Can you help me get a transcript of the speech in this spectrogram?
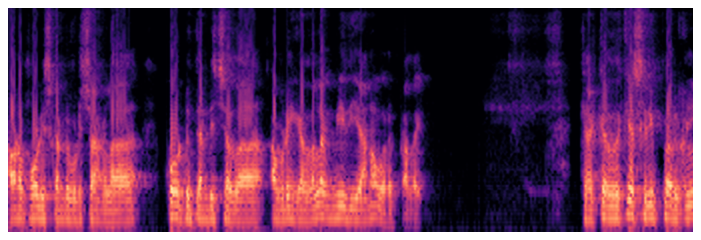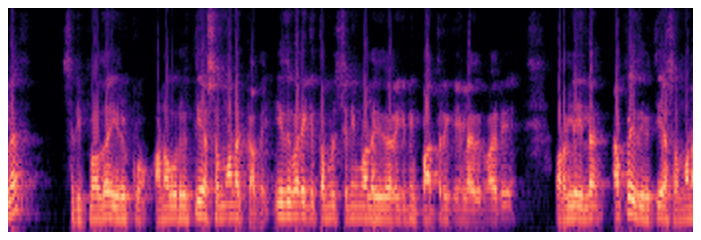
அவனை போலீஸ் கண்டுபிடிச்சாங்களா? கோர்ட்டு தண்டிச்சதா? அப்படிங்கிறதெல்லாம் மீதியான ஒரு கதை. கேட்கறதுக்கே சிரிப்பாக இருக்குல்ல? சிரிப்பாக தான் இருக்கும். ஆனால் ஒரு வித்தியாசமான கதை. இது வரைக்கும் தமிழ் சினிமாவில் இது வரைக்கும் நீ பார்த்துருக்கீங்களா? இது மாதிரி வரலையில? அப்போ இது வித்தியாசமான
